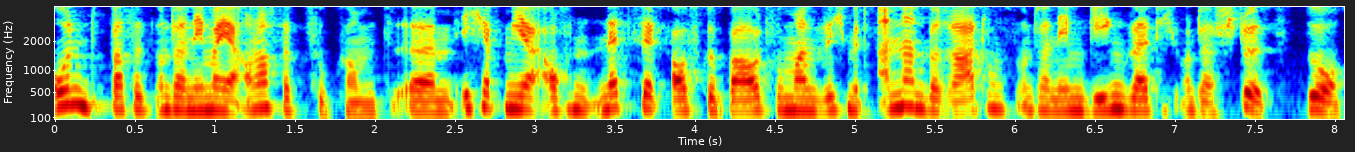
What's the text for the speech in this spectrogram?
Und was als Unternehmer ja auch noch dazu kommt, ähm, ich habe mir auch ein Netzwerk aufgebaut, wo man sich mit anderen Beratungsunternehmen gegenseitig unterstützt. So,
